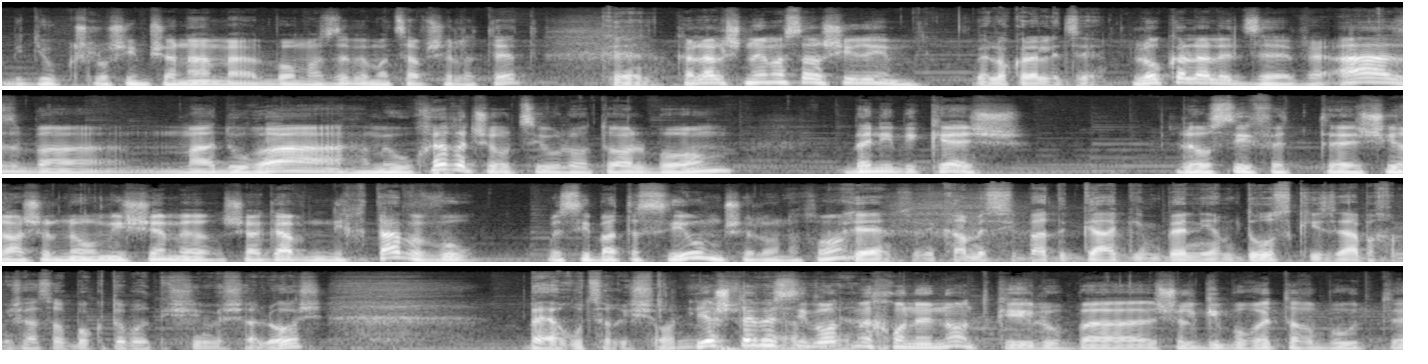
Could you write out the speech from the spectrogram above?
בדיוק 30 שנה מהאלבום הזה במצב של לתת. כן, כלל 12 שירים. ולא כלל את זה. לא כלל את זה, ואז במהדורה המאוחרת שהוציאו לאותו אלבום, בני ביקש להוסיף את אה, שירה של נעמי שמר, שאגב נכתב עבור מסיבת הסיום שלו, נכון? כן, זה נקרא מסיבת גג עם בני אמדורסקי, זה היה ב-15 באוקטובר 93, בערוץ הראשון. יש שתי מסיבות מכוננות, כאילו, ב- של גיבורי תרבות אה,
